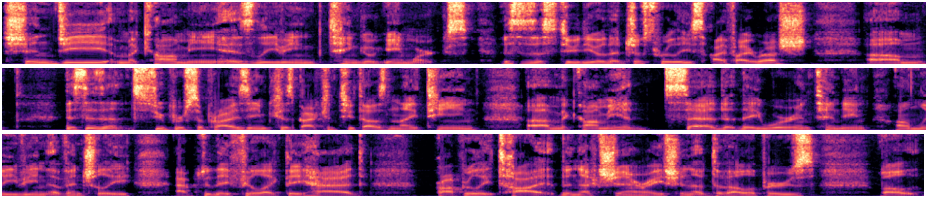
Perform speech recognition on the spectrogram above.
Shinji Mikami is leaving Tango Gameworks. This is a studio that just released Hi Fi Rush. Um, this isn't super surprising because back in 2019, uh, Mikami had said that they were intending on leaving eventually after they feel like they had properly taught the next generation of developers. Well,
